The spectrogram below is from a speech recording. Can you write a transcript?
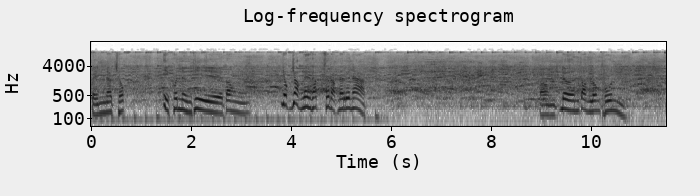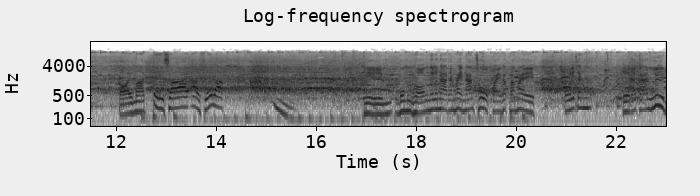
เป็นนักชกอีกคนหนึ่งที่ต้องยกย่องเลยครับสำหรับนฤนาถ ต้องเดินต้องลงทุน ต่อยมาเตะซ้ายอ้าวเสียหลักที่มุมของเนรนาถนั้นให้น้ำโชคไปครับทำให้โอลิสนั้นเกิดอาการลื่น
